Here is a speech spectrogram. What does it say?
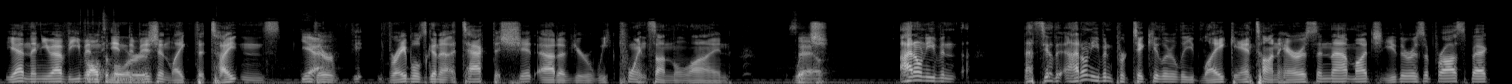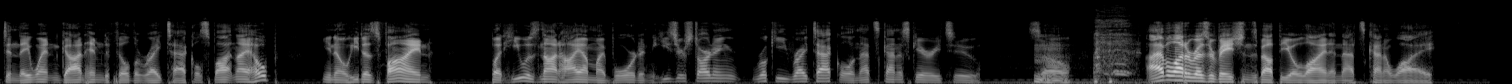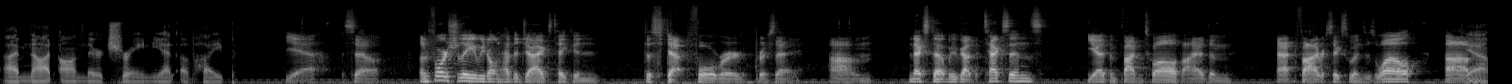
Yeah, and then you have even in division like the Titans. Yeah. they're Vrabel's gonna attack the shit out of your weak points on the line, so. which I don't even. That's the other. I don't even particularly like Anton Harrison that much either as a prospect, and they went and got him to fill the right tackle spot, and I hope, you know, he does fine. But he was not high on my board, and he's your starting rookie right tackle, and that's kind of scary too. So I have a lot of reservations about the O line, and that's kind of why I'm not on their train yet of hype. Yeah. So, unfortunately, we don't have the Jags taking the step forward per se. Um, next up, we've got the Texans. You had them five and twelve. I had them at five or six wins as well. Um, yeah.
